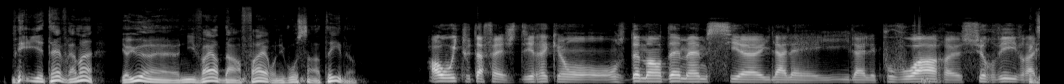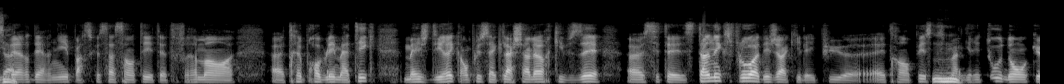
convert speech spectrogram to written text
Mais il était vraiment. Il y a eu un, un hiver d'enfer au niveau santé. Là. Ah oui, tout à fait. Je dirais qu'on on se demandait même si euh, il allait, il allait pouvoir euh, survivre à l'hiver dernier parce que sa santé était vraiment euh, très problématique. Mais je dirais qu'en plus avec la chaleur qu'il faisait, c'était c'est un exploit déjà qu'il ait pu être en piste Mhm. malgré tout. Donc,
